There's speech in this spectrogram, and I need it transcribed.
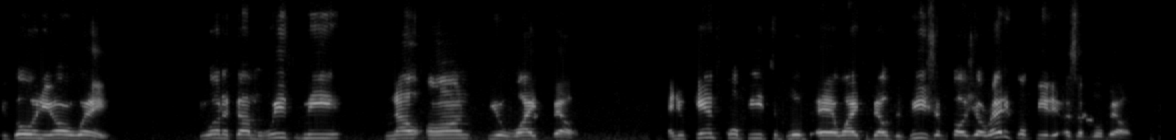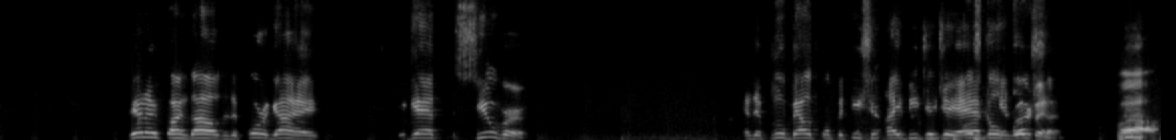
you go in your way. You want to come with me now on your white belt. And you can't compete the blue uh, white belt division because you already competed as a blue belt. Then I found out that the poor guy, he got silver in the blue belt competition IBJJF in open. Russia. Wow.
